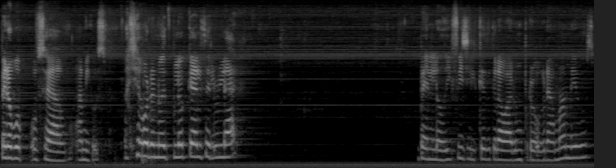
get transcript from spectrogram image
Pero, o sea, amigos, ahora no desbloquea el celular. Ven lo difícil que es grabar un programa, amigos.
